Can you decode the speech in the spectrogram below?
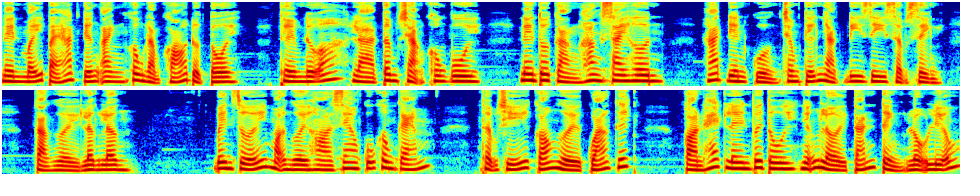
nên mấy bài hát tiếng Anh không làm khó được tôi. Thêm nữa là tâm trạng không vui nên tôi càng hăng say hơn, hát điên cuồng trong tiếng nhạc DJ sập sình, cả người lâng lâng. Bên dưới mọi người hò reo cũng không kém, thậm chí có người quá kích còn hét lên với tôi những lời tán tỉnh lộ liễu.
